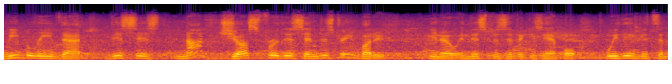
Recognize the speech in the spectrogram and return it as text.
we believe that this is not just for this industry, but it, you know, in this specific example, we think it's an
